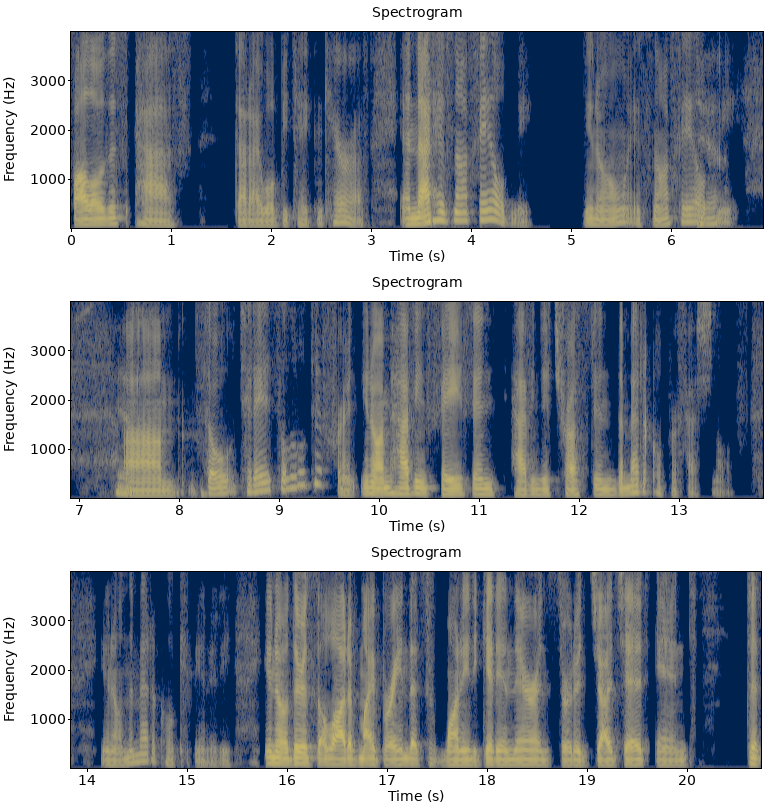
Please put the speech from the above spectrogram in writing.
follow this path, that I will be taken care of. And that has not failed me you know it's not failed yeah. me yeah. um so today it's a little different you know i'm having faith in having to trust in the medical professionals you know in the medical community you know there's a lot of my brain that's wanting to get in there and sort of judge it and to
